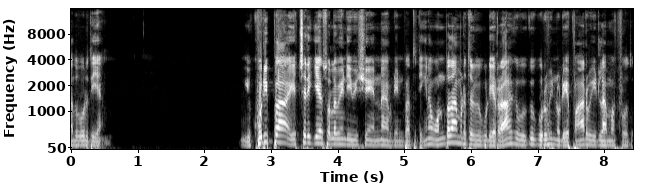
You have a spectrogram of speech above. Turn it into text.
அது உறுதியாக இங்கே குறிப்பாக எச்சரிக்கையாக சொல்ல வேண்டிய விஷயம் என்ன அப்படின்னு பார்த்துட்டிங்கன்னா ஒன்பதாம் இடத்துல இருக்கக்கூடிய ராகுவுக்கு குருவினுடைய பார்வை இல்லாமல் போகுது.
